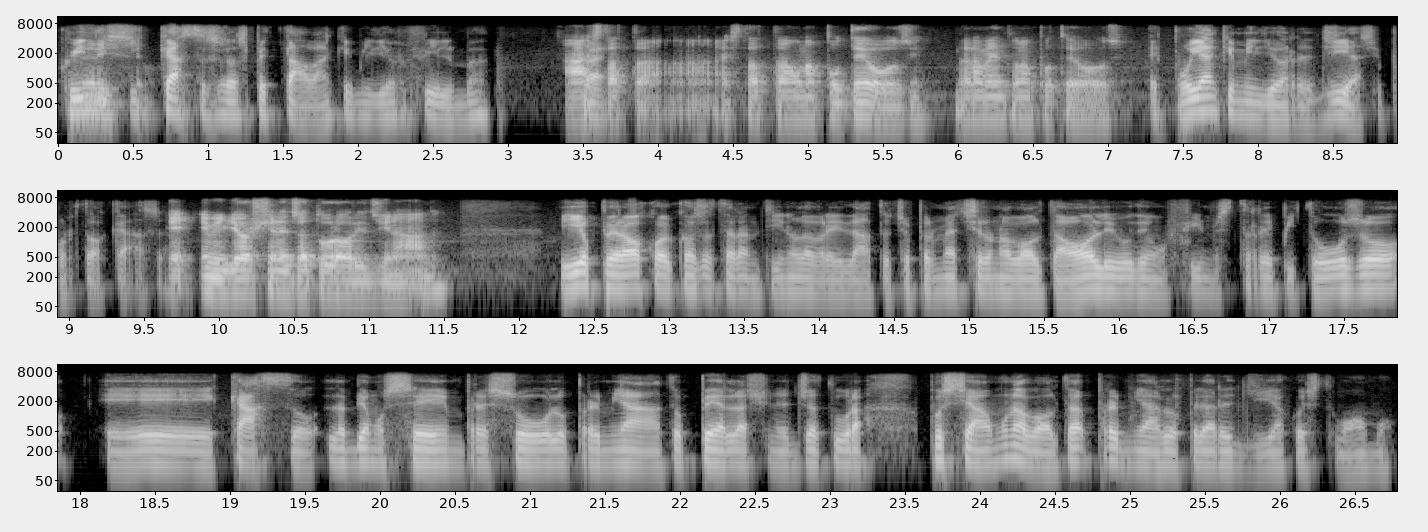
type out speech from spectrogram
Quindi verissimo. chi cazzo se l'aspettava anche miglior film? Ah, è Beh. stata, è stata un'apoteosi, veramente un'apoteosi. E poi anche miglior regia si portò a casa. E, e miglior sceneggiatura originale. Io però qualcosa a Tarantino l'avrei dato, cioè per me c'era una volta Hollywood, è un film strepitoso e cazzo, l'abbiamo sempre solo premiato per la sceneggiatura, possiamo una volta premiarlo per la regia quest'uomo,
